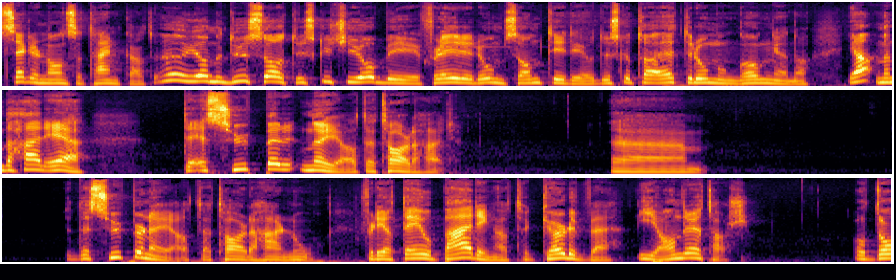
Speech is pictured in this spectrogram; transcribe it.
sikkert noen som tenker at ja, men du sa at du skulle ikke jobbe i flere rom samtidig, og du skal ta ett rom om gangen. Og, ja, men det her er Det er supernøye at jeg tar det her. Ehm, det er supernøye at jeg tar det her nå. Fordi at det er jo bæringa til gulvet i andre etasje. Og da,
